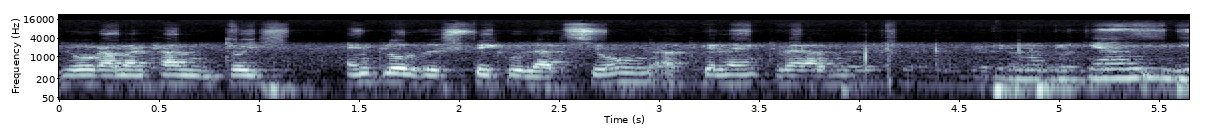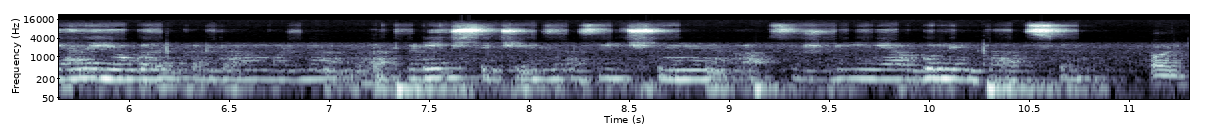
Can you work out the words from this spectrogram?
Yoga, man kann durch endlose Spekulation abgelenkt werden. Например, в дьян- дьяна-йога, когда можно отвлечься через различные обсуждения, аргументацию. Und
